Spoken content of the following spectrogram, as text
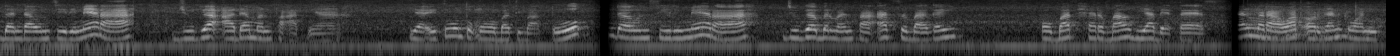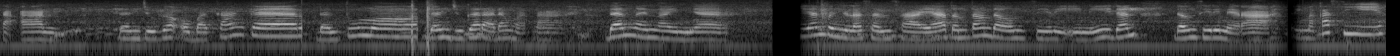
dan daun sirih merah juga ada manfaatnya, yaitu untuk mengobati batuk. Daun sirih merah juga bermanfaat sebagai obat herbal diabetes dan merawat organ kewanitaan dan juga obat kanker dan tumor dan juga radang mata dan lain-lainnya. Sekian penjelasan saya tentang daun sirih ini dan daun sirih merah. Terima kasih.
